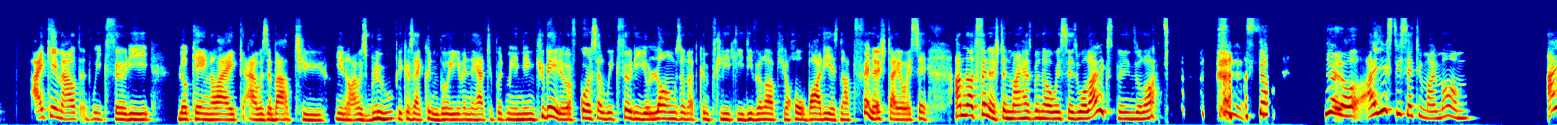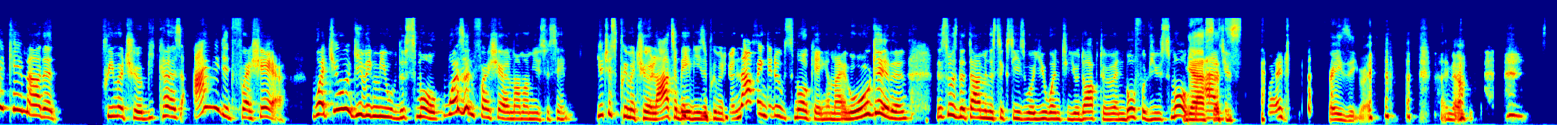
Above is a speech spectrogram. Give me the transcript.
I came out at week 30 looking like I was about to, you know, I was blue because I couldn't breathe and they had to put me in the incubator. Of course, at week 30, your lungs are not completely developed. Your whole body is not finished. I always say, I'm not finished. And my husband always says, well, that explains a lot. so, you know, I used to say to my mom, I came out at premature because I needed fresh air. What you were giving me with the smoke wasn't fresh air. And my mom used to say, You're just premature. Lots of babies are premature. Nothing to do with smoking. I'm like, Okay, then. This was the time in the 60s where you went to your doctor and both of you smoked. Yes, that's right. crazy, right? I know.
